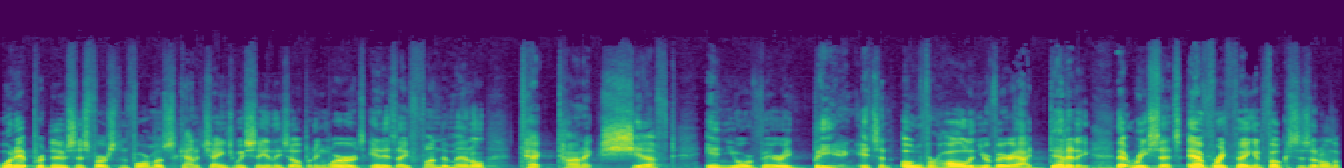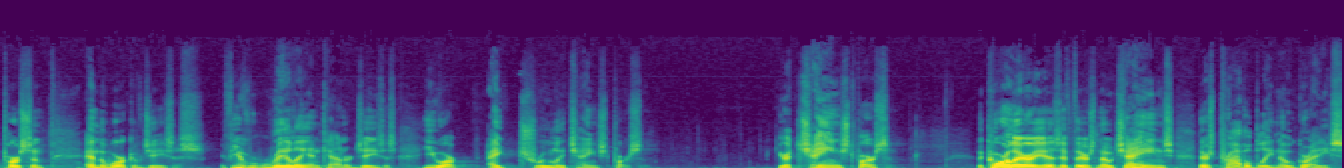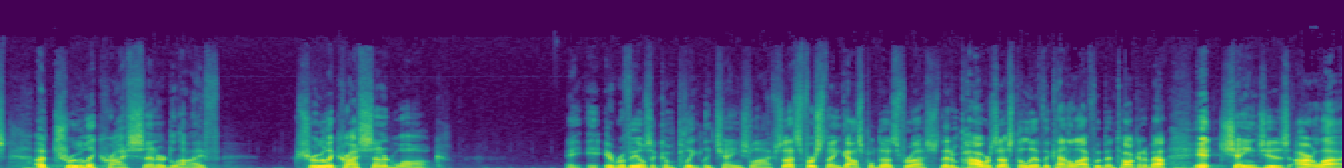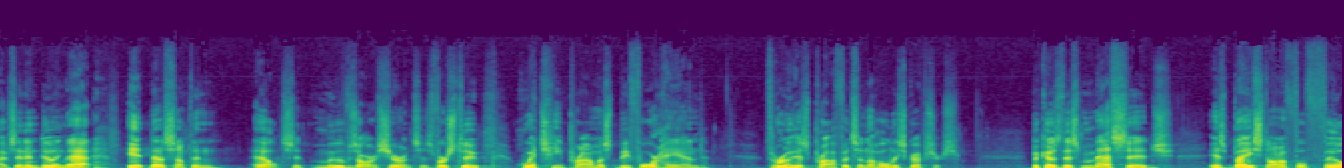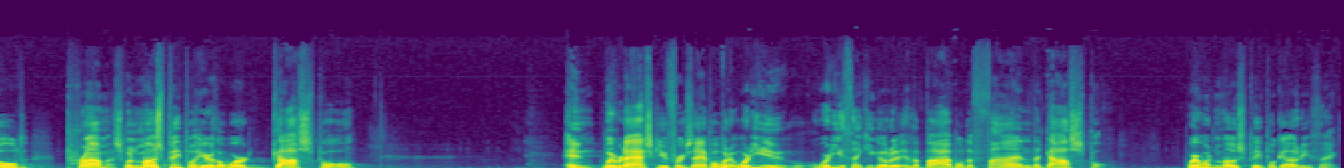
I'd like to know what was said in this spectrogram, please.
What it produces, first and foremost, the kind of change we see in these opening words, it is a fundamental tectonic shift in your very being. It's an overhaul in your very identity that resets everything and focuses it on the person and the work of Jesus. If you've really encountered Jesus, you are a truly changed person. You're a changed person. The corollary is if there's no change, there's probably no grace. A truly Christ centered life, truly Christ centered walk it, reveals a completely changed life. So that's the first thing gospel does for us that empowers us to live the kind of life we've been talking about. It changes our lives. And in doing that, it does something else. It moves our assurances. Verse 2 which he promised beforehand through his prophets in the Holy Scriptures. Because this message is based on a fulfilled promise. When most people hear the word gospel, and we were to ask you, for example, what, what do you, where do you think you go to in the Bible to find the gospel? Where would most people go, do you think?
